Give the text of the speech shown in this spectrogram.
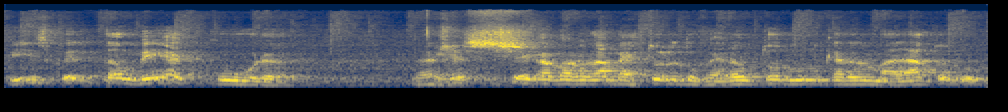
físico ele também é cura. Né? A gente chega agora na abertura do verão, todo mundo querendo malhar, todo mundo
